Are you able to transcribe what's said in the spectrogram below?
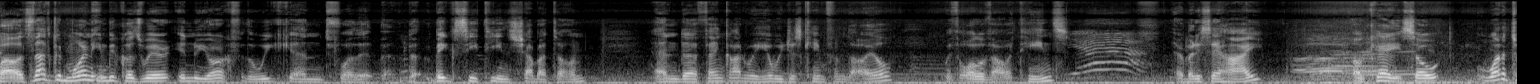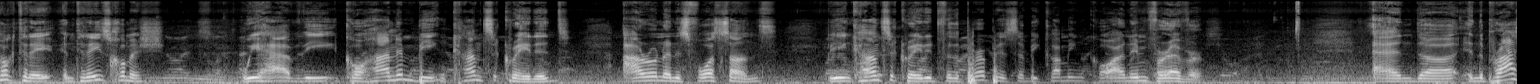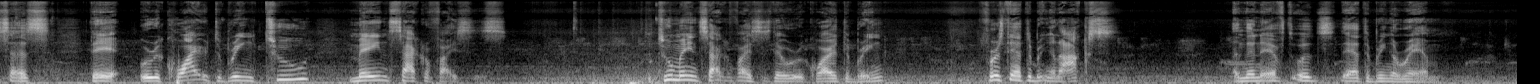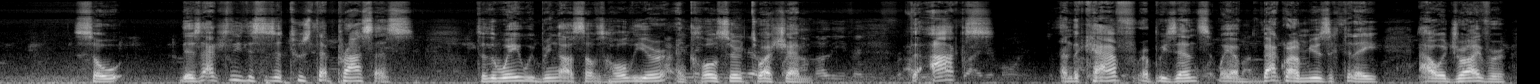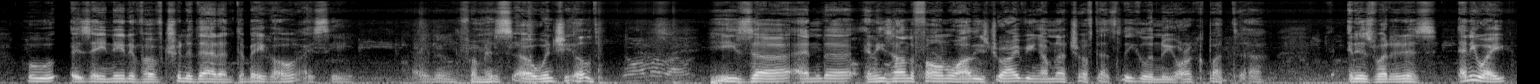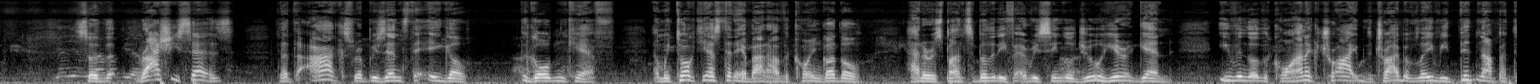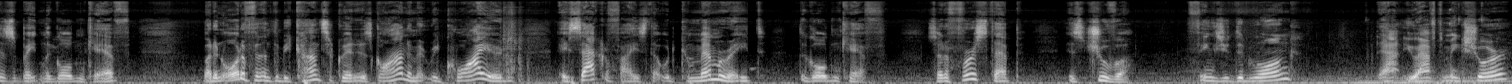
Well, it's not good morning because we're in New York for the weekend for the b- big C Teens Shabbaton. And uh, thank God we're here. We just came from the Ohel with all of our teens. Yeah. Everybody say hi. Okay, so I want to talk today. In today's Chumash, we have the Kohanim being consecrated, Aaron and his four sons being consecrated for the purpose of becoming Kohanim forever. And uh, in the process, they were required to bring two main sacrifices. The two main sacrifices they were required to bring first, they had to bring an ox, and then afterwards, they had to bring a ram. So, there's actually, this is a two step process to the way we bring ourselves holier and closer to Hashem. The ox and the calf represents. We have background music today. Our driver, who is a native of Trinidad and Tobago, I see, from his uh, windshield. He's uh, and uh, and he's on the phone while he's driving. I'm not sure if that's legal in New York, but uh, it is what it is. Anyway, so the Rashi says that the ox represents the egel, the golden calf, and we talked yesterday about how the Kohen Gadol had a responsibility for every single Jew. Here again, even though the Kohanic tribe, the tribe of Levi, did not participate in the golden calf, but in order for them to be consecrated as Kohanim, it required a sacrifice that would commemorate the golden calf. So the first step is tshuva. Things you did wrong, that you have to make sure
